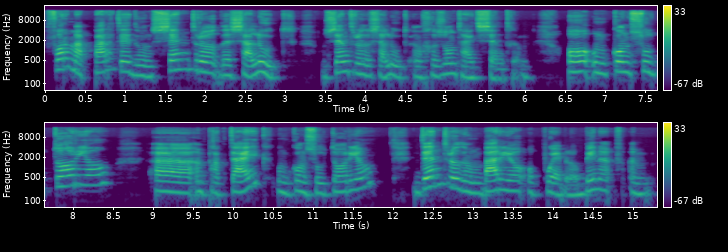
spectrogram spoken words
forma parte de un centro de salud, un centro de salud, un gezondheidscentrum, o un consultorio, uh, een praktijk, un consultorio, dentro de un barrio o pueblo, binnen een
